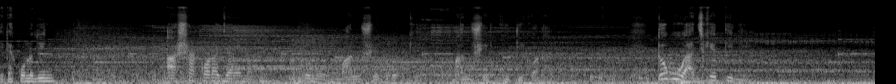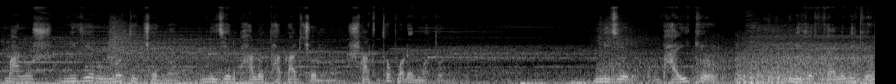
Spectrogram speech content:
এটা কোনোদিন আশা করা যায় না কোনো মানুষের পক্ষে, মানুষের ক্ষতি করা। তবু আজকের দিনে মানুষ নিজের উন্নতির জন্য, নিজের ভালো থাকার জন্য স্বার্থপরের মতন, নিজের ভাইকেও, নিজের ফ্যামিলিকেও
